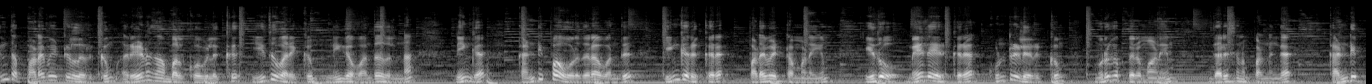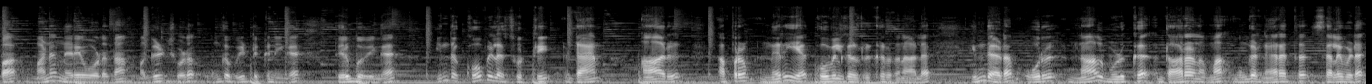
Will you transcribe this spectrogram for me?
இந்த படவீட்டில் இருக்கும் ரேணுகாம்பாள் கோவிலுக்கு இதுவரைக்கும் நீங்கள் வந்ததுன்னா நீங்கள் கண்டிப்பாக ஒரு தடவை வந்து இங்கே இருக்கிற படவேட்டம்மனையும் இதோ மேலே இருக்கிற குன்றில் இருக்கும் முருகப்பெருமானையும் தரிசனம் பண்ணுங்கள் கண்டிப்பாக மன நிறைவோடு தான் மகிழ்ச்சியோட உங்கள் வீட்டுக்கு நீங்கள் திரும்புவீங்க. இந்த கோவிலை சுற்றி டேம் ஆறு அப்புறம் நிறைய கோவில்கள் இருக்கிறதுனால இந்த இடம் ஒரு நாள் முழுக்க தாராளமாக உங்கள் நேரத்தை செலவிட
